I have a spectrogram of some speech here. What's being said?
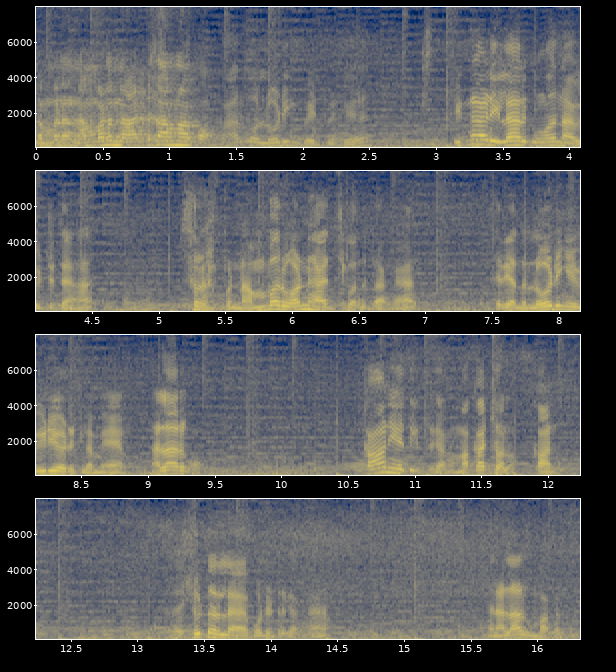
நம்ம நம்மட நாட்டுக்காரனாக்கும் கார்கோ லோடிங் போயிட்டு இருக்கு பின்னாடிலாம் இருக்கும்போது நான் விட்டுட்டேன் சார் இப்போ நம்பர் ஒன் ஹேட்சிக்கு வந்துட்டாங்க சரி அந்த லோடிங்கை வீடியோ எடுக்கலாமே நல்லாயிருக்கும் கான் ஏற்றிக்கிட்டு இருக்காங்க மக்காச்சோளம் கான் ஷூட்டரில் போட்டுட்ருக்காங்க. நல்லாயிருக்கும் பார்க்குறது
